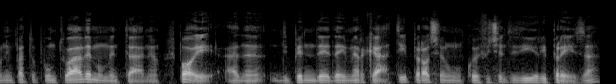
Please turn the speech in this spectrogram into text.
un impatto puntuale e momentaneo. Poi ad, dipende dai mercati, però c'è un coefficiente di ripresa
